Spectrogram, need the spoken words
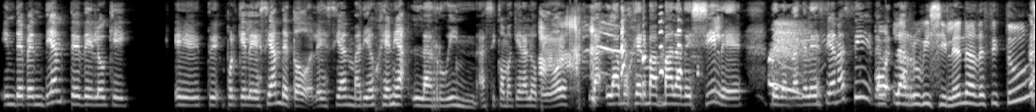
independiente de lo que... eh, te- porque le decían de todo, le decían María Eugenia la ruin, así como que era lo peor, la, la mujer más mala de Chile, de verdad que le decían así. Oh, la rubí chilena, decís tú.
